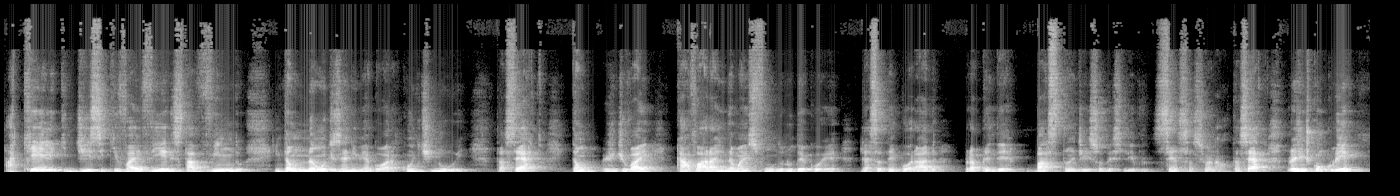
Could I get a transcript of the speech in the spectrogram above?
Aquele que disse que vai vir está vindo. Então não desanime agora, continue, tá certo? Então a gente vai cavar ainda mais fundo no decorrer dessa temporada para aprender bastante aí sobre esse livro sensacional, tá certo? Para a gente concluir,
